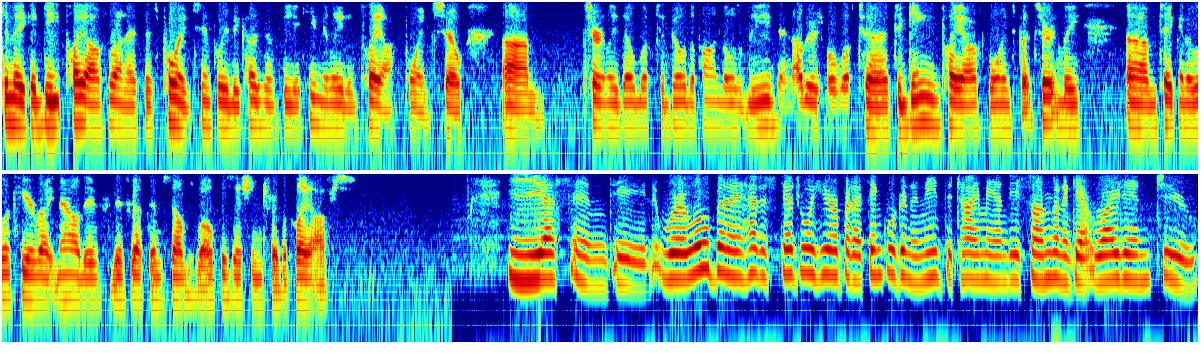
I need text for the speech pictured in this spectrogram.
to make a deep playoff run at this point simply because of the accumulated playoff points. So um, certainly they'll look to build upon those leads, and others will look to to gain playoff points. But certainly, um, taking a look here right now, they've they've got themselves well positioned for the playoffs. Yes, indeed. We're a little bit ahead of schedule here, but I think we're going to need the time, Andy, so I'm going to get right into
